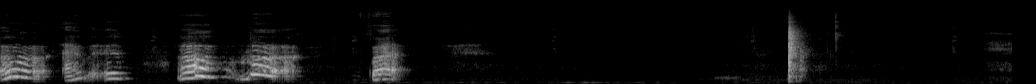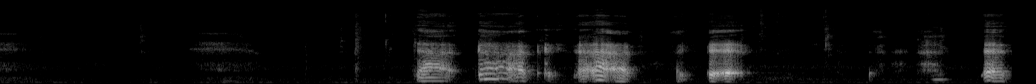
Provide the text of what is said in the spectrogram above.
Oh, I'm, oh, my, what? that God that that that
